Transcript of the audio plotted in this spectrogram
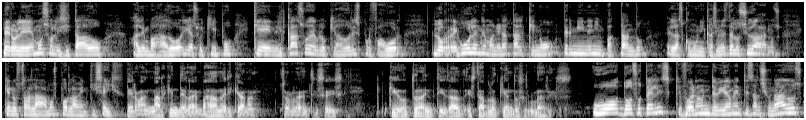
pero le hemos solicitado al embajador y a su equipo que en el caso de bloqueadores, por favor, lo regulen de manera tal que no terminen impactando en las comunicaciones de los ciudadanos que nos trasladamos por la 26. Pero al margen de la embajada americana sobre la 26, ¿qué otra entidad está bloqueando celulares? Hubo dos hoteles que fueron debidamente sancionados,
